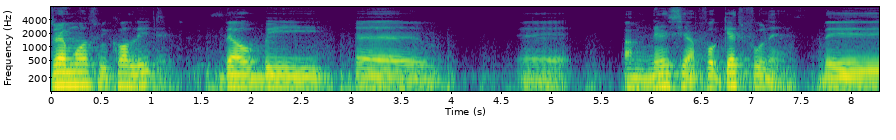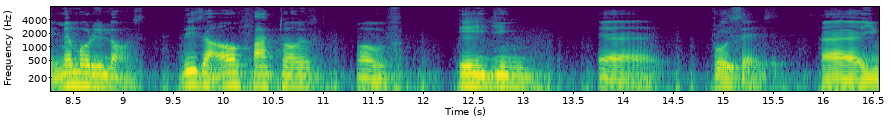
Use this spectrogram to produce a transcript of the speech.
tremors, we call it. There'll be uh, uh, amnesia, forgetfulness, the memory loss. These are all factors of aging uh, process. Uh, you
